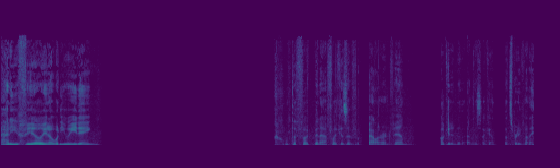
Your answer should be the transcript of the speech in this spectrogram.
how do you feel? You know, what are you eating?" What the fuck Ben Affleck is a Valorant fan? I'll get into that in a second. That's pretty funny.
